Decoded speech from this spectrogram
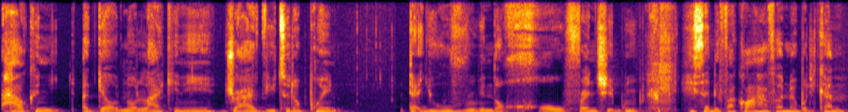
how can a girl not liking you drive you to the point that you will ruin the whole friendship group? He said, if I can't have her, nobody can.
